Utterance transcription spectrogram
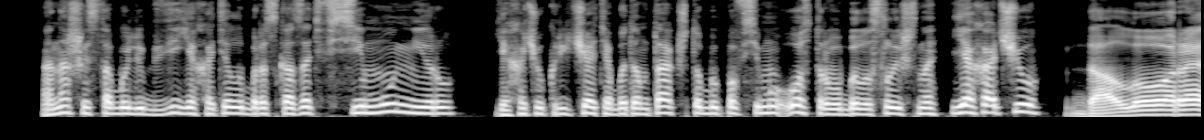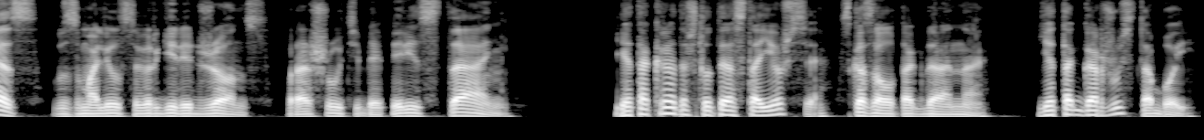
— «о нашей с тобой любви я хотела бы рассказать всему миру. Я хочу кричать об этом так, чтобы по всему острову было слышно. Я хочу...» «Долорес!» — взмолился Вергилий Джонс. «Прошу тебя, перестань». «Я так рада, что ты остаешься», — сказала тогда она. «Я так горжусь тобой».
